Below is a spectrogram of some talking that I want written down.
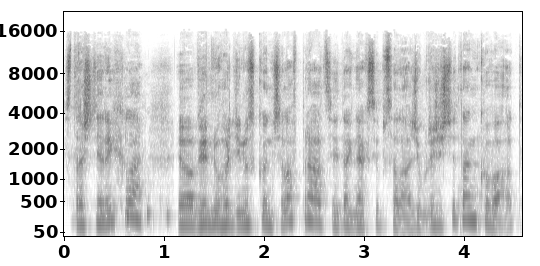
strašně rychle. Jo, v jednu hodinu skončila v práci, tak nějak si psala, že budeš ještě tankovat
